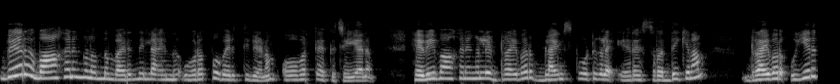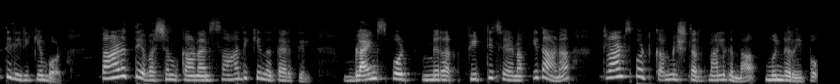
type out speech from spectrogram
വേറെ വാഹനങ്ങളൊന്നും വരുന്നില്ല എന്ന് ഉറപ്പുവരുത്തി വേണം ഓവർടേക്ക് ചെയ്യാനും. ഹെവി വാഹനങ്ങളിലെ ഡ്രൈവർ ബ്ലൈൻഡ് സ്പോട്ടുകളെ ഏറെ ശ്രദ്ധിക്കണം. ഡ്രൈവർ ഉയരത്തിലിരിക്കുമ്പോൾ താഴത്തെ വശം കാണാൻ സാധിക്കുന്ന തരത്തിൽ ബ്ലൈൻഡ് സ്പോട്ട് മിറർ ഫിറ്റ് ചെയ്യണം. ഇതാണ് ട്രാൻസ്പോർട്ട് കമ്മീഷണർ നൽകുന്ന മുന്നറിയിപ്പ്.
